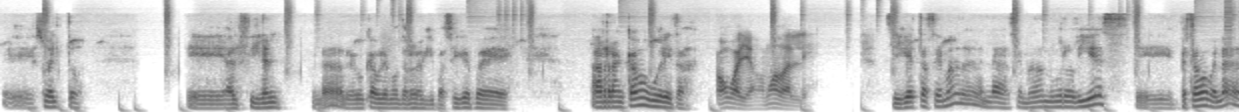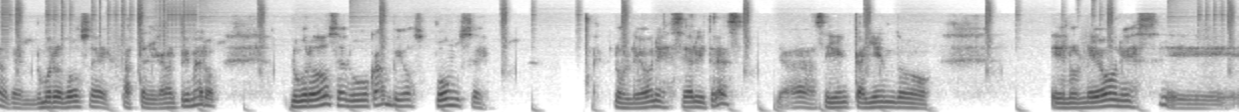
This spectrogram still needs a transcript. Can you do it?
eh, sueltos eh, al final, Luego que hablemos de los equipos. Así que pues arrancamos, Burita. Vamos allá, vamos a darle. Sigue esta semana, la semana número 10. Eh, empezamos, ¿verdad? Del número 12 hasta llegar al primero. Número 12, no hubo cambios. Ponce, los Leones 0 y 3. Ya siguen cayendo eh, los Leones. Eh,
